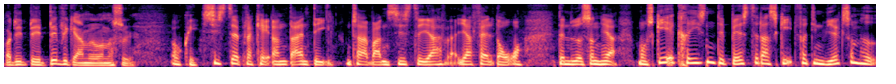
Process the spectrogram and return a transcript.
Og det, det er det, vi gerne vil undersøge. Okay, sidste af plakaterne, der er en del. Nu tager jeg bare den sidste, jeg, jeg faldt over. Den lyder sådan her. Måske er krisen det bedste, der er sket for din virksomhed.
